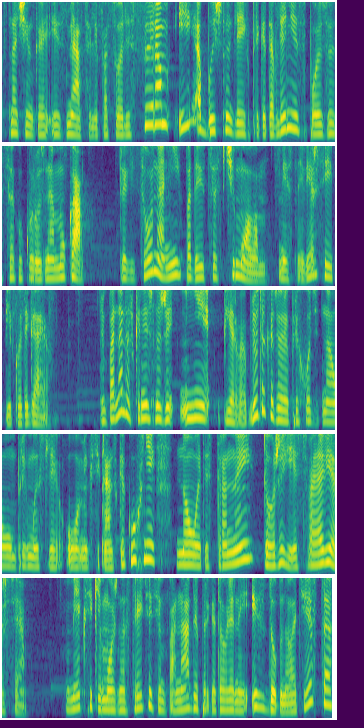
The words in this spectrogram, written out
с начинкой из мяса или фасоли с сыром, и обычно для их приготовления используется кукурузная мука. Традиционно они подаются с чимолом, местной версией пико де гайо. Эмпанадос, конечно же, не первое блюдо, которое приходит на ум при мысли о мексиканской кухне, но у этой страны тоже есть своя версия. В Мексике можно встретить эмпанады, приготовленные из дубного теста,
